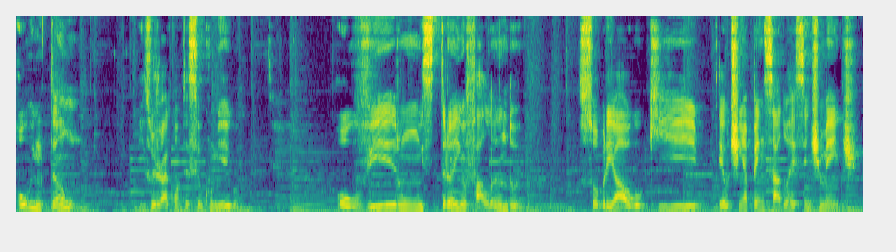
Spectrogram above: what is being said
Ou então, isso já aconteceu comigo, ouvir um estranho falando sobre algo que eu tinha pensado recentemente.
